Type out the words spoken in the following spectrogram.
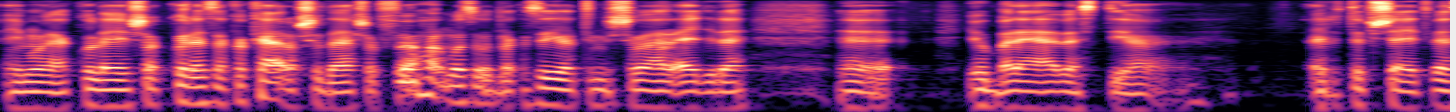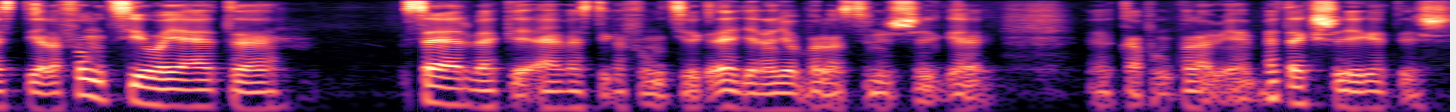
egy molekula, és akkor ezek a károsodások felhalmozódnak az életünk során egyre jobban elveszti a, egyre több sejt veszti el a funkcióját, szervek elvesztik a funkciókat, egyre nagyobb valószínűséggel kapunk valamilyen betegséget, és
